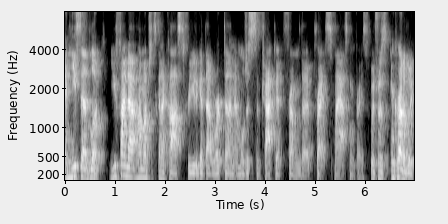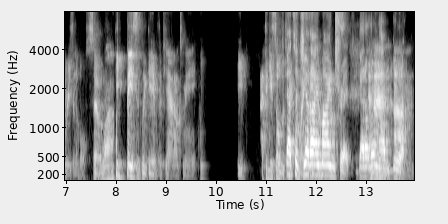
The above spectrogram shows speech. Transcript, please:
And he said, look, you find out how much it's going to cost for you to get that work done, and we'll just subtract it from the price, my asking price, which was incredibly reasonable. So wow. he basically gave the piano to me. He, he I think he sold it. That's a Jedi mind trick. You got to learn then, how to do um, it.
